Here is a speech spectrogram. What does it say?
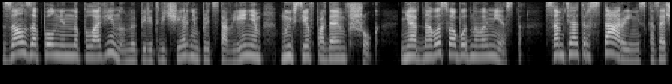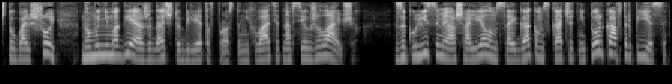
зал заполнен наполовину, но перед вечерним представлением мы все впадаем в шок. Ни одного свободного места. Сам театр старый, не сказать, что большой, но мы не могли ожидать, что билетов просто не хватит на всех желающих. За кулисами ошалелым сайгаком скачет не только автор пьесы,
